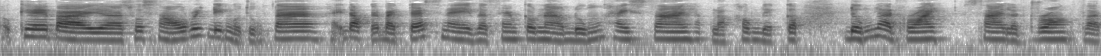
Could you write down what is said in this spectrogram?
Ok, bài à, số 6 reading của chúng ta. Hãy đọc cái bài test này và xem câu nào đúng hay sai hoặc là không đề cập. Đúng là right, sai là wrong và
